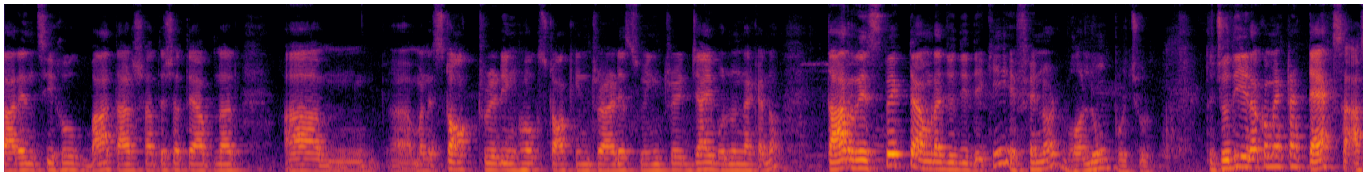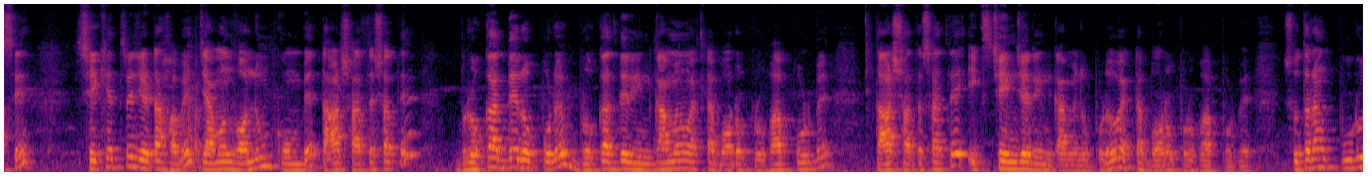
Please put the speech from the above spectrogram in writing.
কারেন্সি হোক, বা তার সাথে সাথে আপনার মানে স্টক ট্রেডিং হোক স্টক ইন্ট্রাডে সুইং ট্রেড যাই বলুন না কেন, তার রেসপেক্টে আমরা যদি দেখি এফএনওর ভলিউম প্রচুর। তো যদি এরকম একটা ট্যাক্স আসে, সেক্ষেত্রে যেটা হবে, যেমন ভলিউম কমবে, তার সাথে সাথে ব্রোকারদের ওপরেও ব্রোকারদের ইনকামেও একটা বড় প্রভাব পড়বে, তার সাথে সাথে এক্সচেঞ্জের ইনকামের উপরেও একটা বড় প্রভাব পড়বে। সুতরাং পুরো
